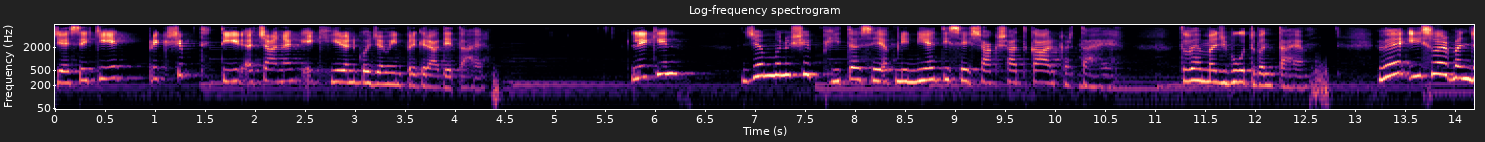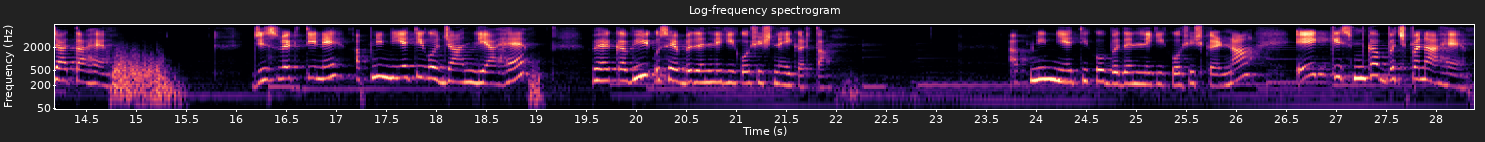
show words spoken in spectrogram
जैसे कि एक प्रक्षिप्त तीर अचानक एक हिरन को ज़मीन पर गिरा देता है। लेकिन जब मनुष्य भीतर से अपनी नियति से साक्षात्कार करता है तो वह मज़बूत बनता है। वह ईश्वर बन जाता है। जिस व्यक्ति ने अपनी नियति को जान लिया है, वह कभी उसे बदलने की कोशिश नहीं करता। अपनी नियति को बदलने की कोशिश करना एक किस्म का बचपना है,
